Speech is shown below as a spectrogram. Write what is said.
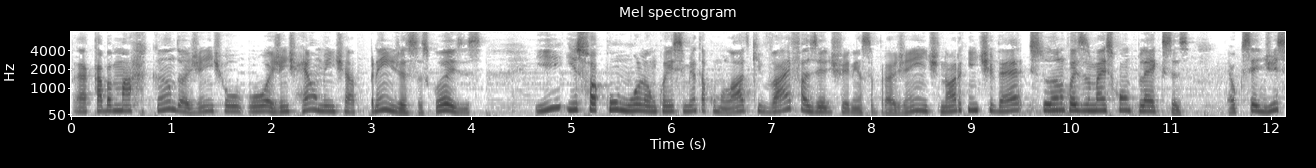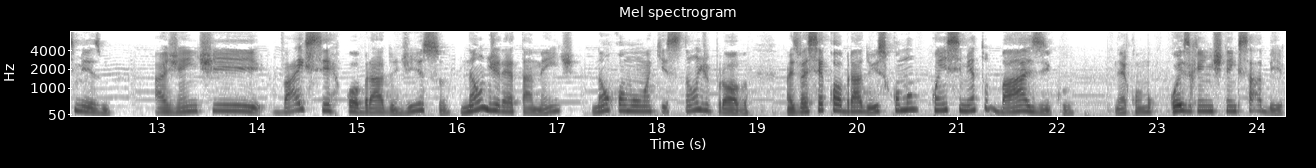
acaba marcando a gente, ou, ou a gente realmente aprende essas coisas. E isso acumula, é um conhecimento acumulado que vai fazer a diferença pra gente na hora que a gente estiver estudando coisas mais complexas. É o que você disse mesmo. A gente vai ser cobrado disso, não diretamente, não como uma questão de prova, mas vai ser cobrado isso como conhecimento básico, né? Como coisa que a gente tem que saber.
